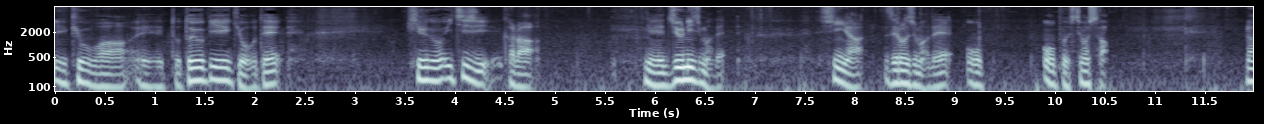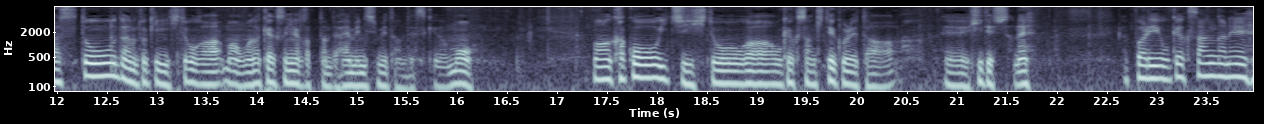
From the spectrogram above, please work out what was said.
えー今日は、えー、と土曜日営業で昼の1時からえ12時まで深夜0時までオープンしてました。ラストオーダーの時に人が、まあ、お客さんいなかったんで早めに閉めたんですけども、まあ、過去一人がお客さん来てくれた、えー日でしたね。やっぱりお客さんがね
